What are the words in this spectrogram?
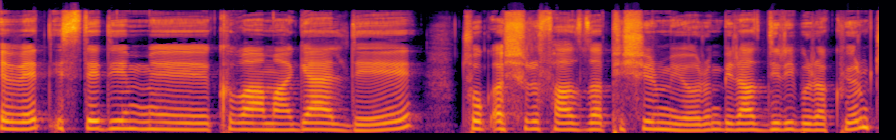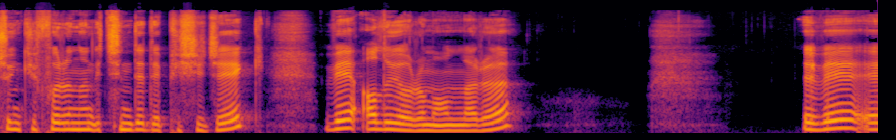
Evet, istediğim e, kıvama geldi. Çok aşırı fazla pişirmiyorum. Biraz diri bırakıyorum. Çünkü fırının içinde de pişecek. Ve alıyorum onları. Ve e,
